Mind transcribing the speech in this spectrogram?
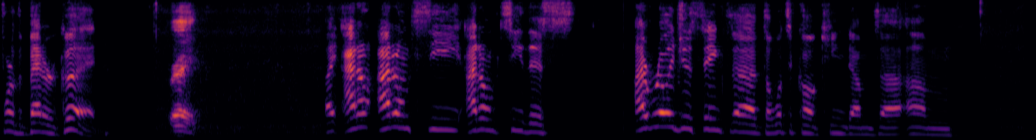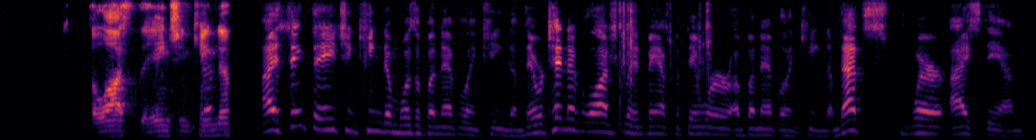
for the better good. Right like I don't I don't see I don't see this. I really do think the the what's it called kingdoms uh, um the lost the ancient kingdom. I think the ancient kingdom was a benevolent kingdom. They were technologically advanced, but they were a benevolent kingdom. That's where I stand.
